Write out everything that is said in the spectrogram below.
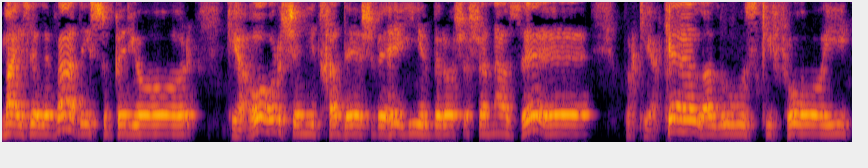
mais elevada e superior, que a Or Shenit Hadesh Veheir Berosh Hashanah porque aquela luz que foi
